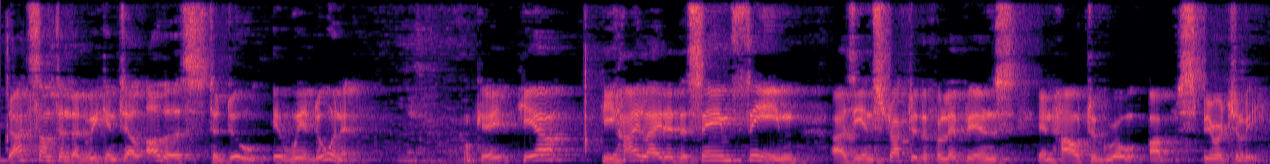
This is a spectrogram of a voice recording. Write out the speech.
That's something that we can tell others to do if we're doing it. Yeah. Okay, here he highlighted the same theme as he instructed the Philippians in how to grow up spiritually.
